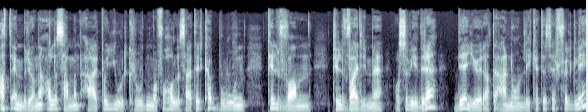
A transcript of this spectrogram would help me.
At embryoene alle sammen er på jordkloden, må forholde seg til karbon, til vann, til varme osv., det gjør at det er noen likheter, selvfølgelig,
